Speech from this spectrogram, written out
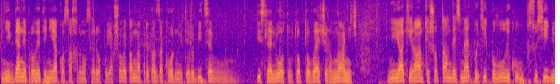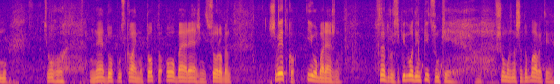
ніде не пролити ніякого сахарного сиропу. Якщо ви там, наприклад, закормлюєте, робіть це після льоту, тобто вечором, на ніч. Ніякі рамки, щоб там десь мед потік по вулику в сусідньому. Цього не допускаємо. Тобто обережність. Все робимо швидко і обережно. Все, друзі, підводимо підсумки. Що можна ще додати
